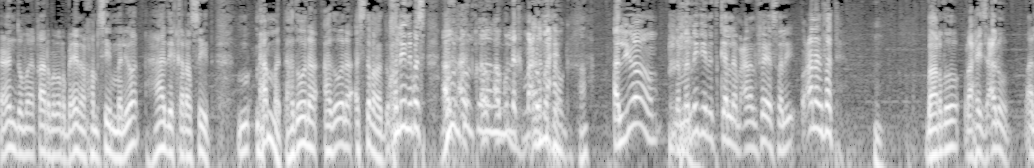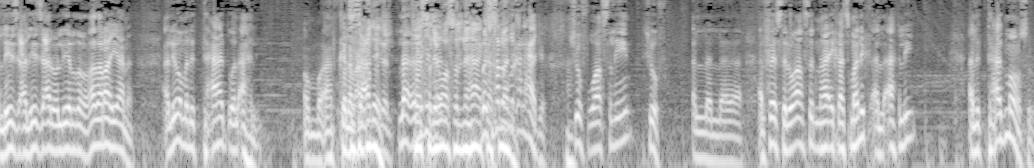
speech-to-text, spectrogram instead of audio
عنده ما يقارب ال 40 أو 50 مليون. هذه كرصيد. محمد هذول هذول استفادوا. خليني بس أقول لك معلومة؟ اليوم لما نجي نتكلم عن الفيصلي وعن الفتح برضو راح يزعلون. اللي يزعل يزعل واللي يرضى. هذا رأيي أنا. اليوم الاتحاد والأهلي. هتكلم تزعل عن ليش؟ فيصل لا، يواصل نهائي بس خليني. لك على حاجة. شوف واصلين. شوف ال- ال- الفيصل واصل نهائي كأس ملك. الأهلي الاتحاد ما وصلوا.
